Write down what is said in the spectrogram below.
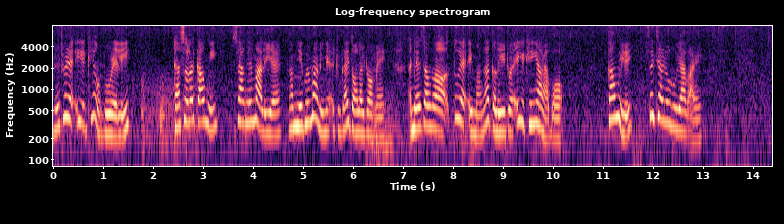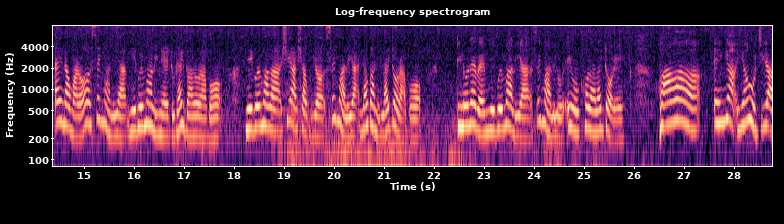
နှွေးထွေးတဲ့အိယာခင်းကိုလိုရလေ။ဒါဆိုလည်းကောင်းပြီ။စာကလေးမလေးရဲ့ငါမြေခွေးမလေးနဲ့အတူလိုက်သွားလိုက်တော့မယ်။အ ਨੇ ဆုံးတော့သူ့ရဲ့အိမ်မှာငါကလေးအတွက်အိယာခင်းရတာပေါ့။ကောင်းပြီလေစိတ်ကြိုက်လို့လို့ရပါတယ်။ အဲ့ဒီနောက်မှာတော့စိတ်မလေးကမြေခွေးမလေးနဲ့အတူလိုက်သွားတော့တာပေါ့။မြေခွေးမကရှေ့ရလျှောက်ပြီးတော့စိတ်မလေးကအနောက်ကနေလိုက်တော့တာပေါ့။ဒီလိုနဲ့ပဲမြေခွေးမလေးကစိတ်မလေးကိုအိမ်ကိုခေါ်လာလိုက်တော့တယ်။ဟာအိမ်ကအရန်ကိုကြီးတာ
